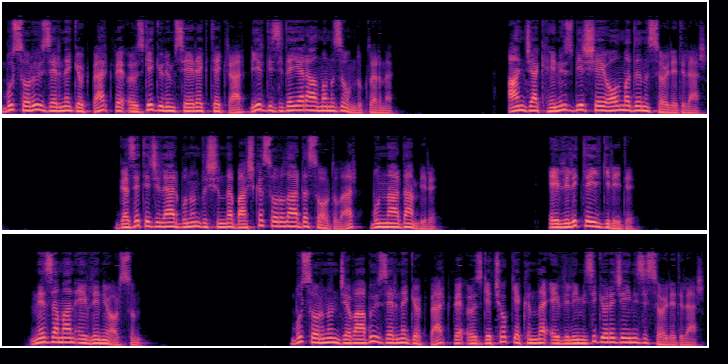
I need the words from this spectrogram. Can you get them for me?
Bu soru üzerine Gökberk ve Özge gülümseyerek tekrar bir dizide yer almamızı umduklarını. Ancak henüz bir şey olmadığını söylediler. Gazeteciler bunun dışında başka sorular da sordular, bunlardan biri. Evlilikle ilgiliydi. Ne zaman evleniyorsun? Bu sorunun cevabı üzerine Gökberk ve Özge çok yakında evliliğimizi göreceğinizi söylediler.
